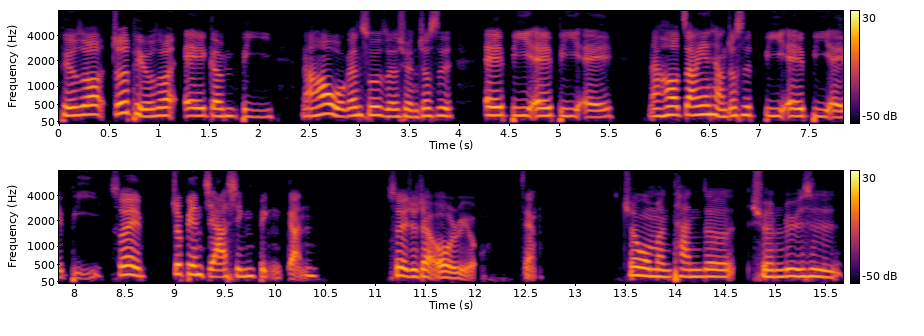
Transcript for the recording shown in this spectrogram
比如说就是比如说 A 跟 B，然后我跟苏哲选就是 A B A B A。然后张燕祥就是 B A B A B，所以就变夹心饼干，所以就叫 Oreo。这样，就我们弹的旋律是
